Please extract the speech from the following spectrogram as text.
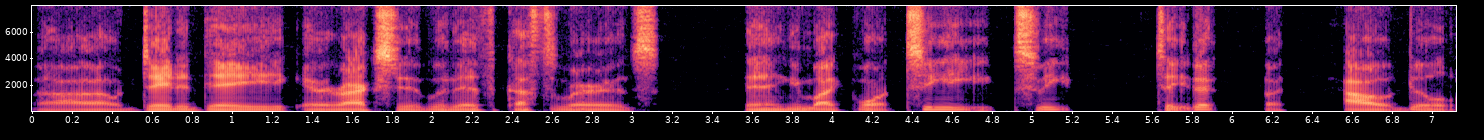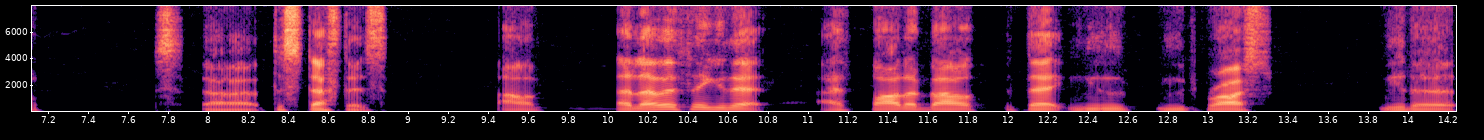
day to day interaction with its customers, and you might want to see to but how build uh, the stuff is. Um, another thing that I thought about that you, you brought me to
